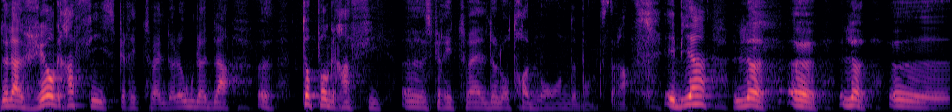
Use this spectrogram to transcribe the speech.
de la géographie spirituelle, de la, euh, topographie euh, spirituelle de l'autre monde, bon, etc. Eh bien, le euh,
